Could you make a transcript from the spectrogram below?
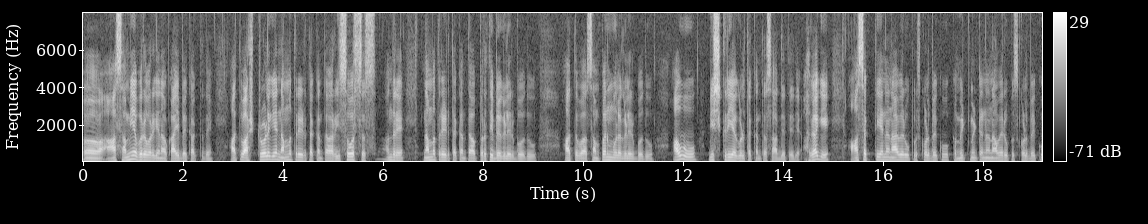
ಆ, ಸಮಯ ಬರೋವರೆಗೆ ನಾವು ಕಾಯಬೇಕಾಗ್ತದೆ. ಅಥವಾ ಅಷ್ಟರೊಳಗೆ ನಮ್ಮ ಹತ್ರ ಇರ್ತಕ್ಕಂಥ ರಿಸೋರ್ಸಸ್ ಅಂದರೆ ನಮ್ಮ ಹತ್ರ ಇರ್ತಕ್ಕಂಥ ಪ್ರತಿಭೆಗಳಿರ್ಬೋದು ಅಥವಾ ಸಂಪನ್ಮೂಲಗಳಿರ್ಬೋದು ಅವು ನಿಷ್ಕ್ರಿಯಗೊಳ್ತಕ್ಕಂಥ ಸಾಧ್ಯತೆ ಇದೆ. ಹಾಗಾಗಿ ಆಸಕ್ತಿಯನ್ನು ನಾವೇ ರೂಪಿಸ್ಕೊಳ್ಬೇಕು ಕಮಿಟ್ಮೆಂಟನ್ನು ನಾವೇ ರೂಪಿಸ್ಕೊಳ್ಬೇಕು,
